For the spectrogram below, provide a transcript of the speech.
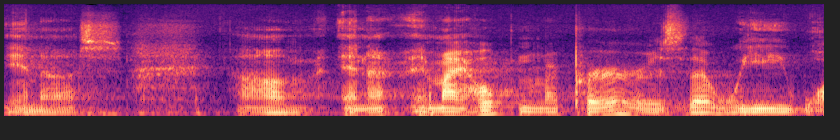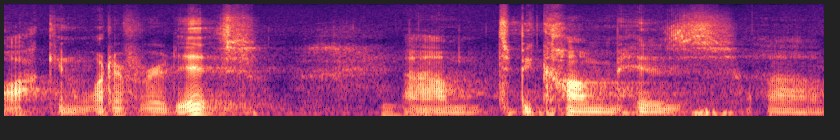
in us. Um, and, I, and my hope and my prayer is that we walk in whatever it is um, to become His um,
